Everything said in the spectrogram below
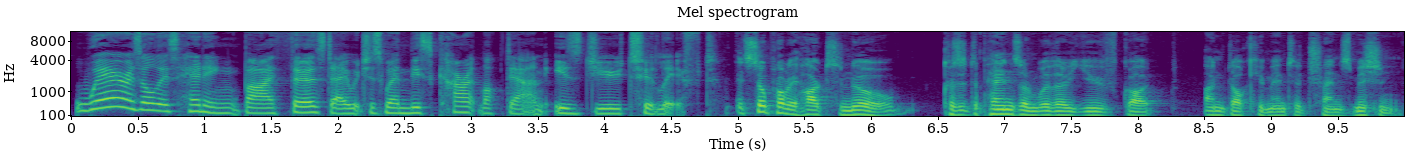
Where is all this heading by Thursday, which is when this current lockdown is due to lift? It's still probably hard to know because it depends on whether you've got undocumented transmission.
